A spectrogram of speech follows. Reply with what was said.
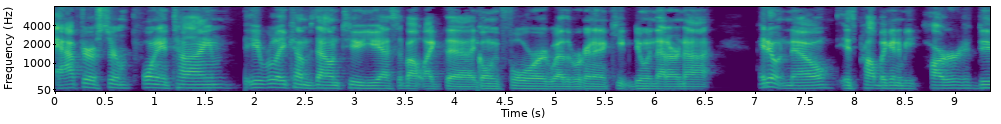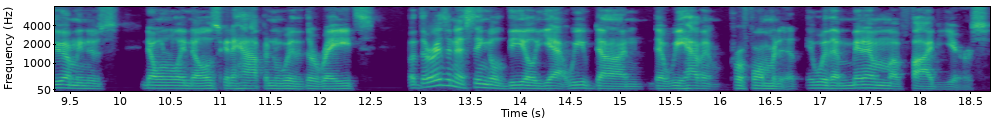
after a certain point in time, it really comes down to you asked about like the going forward, whether we're going to keep doing that or not. I don't know. It's probably going to be harder to do. I mean, there's no one really knows what's going to happen with the rates, but there isn't a single deal yet we've done that we haven't performed it with a minimum of five years,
